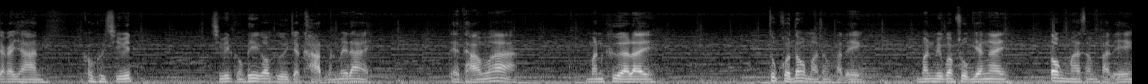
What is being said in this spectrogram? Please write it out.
จักรยานก็คือชีวิตชีวิตของพี่ก็คือจะขาดมันไม่ได้ แต่ถามว่ามันคืออะไร ทุกคนต้องมาสัมผัสเอง มันมีความสุขยังไง ต้องมาสัมผัสเอง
